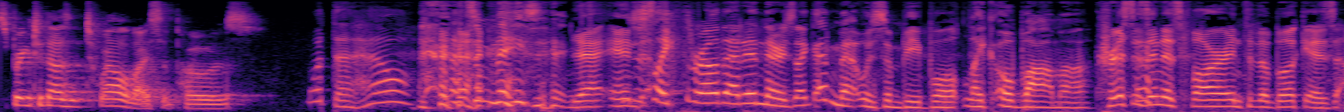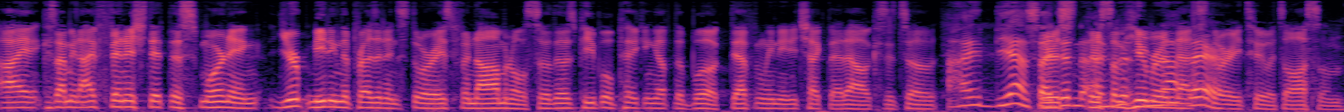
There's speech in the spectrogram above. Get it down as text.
spring 2012, I suppose. What the hell? That's amazing. yeah, and you just like throw that in there. He's like, I met with some people like Obama. Chris isn't as far into the book as I, because I mean, I finished it this morning. Your meeting the president story is phenomenal. So those people picking up the book definitely need to check that out because it's a. I yes, I didn't. There's some I'm humor in that there. story too. It's awesome.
